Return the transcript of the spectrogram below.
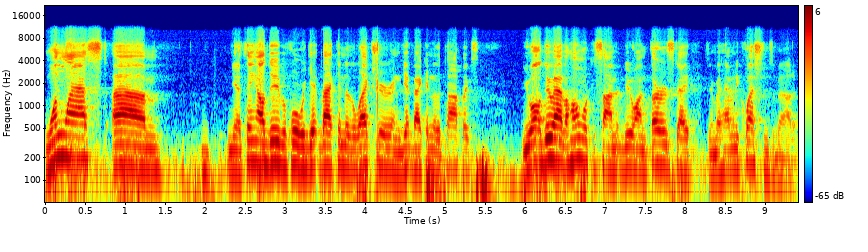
one last um, you know, thing I'll do before we get back into the lecture and get back into the topics. You all do have a homework assignment due on Thursday. Does anybody have any questions about it?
